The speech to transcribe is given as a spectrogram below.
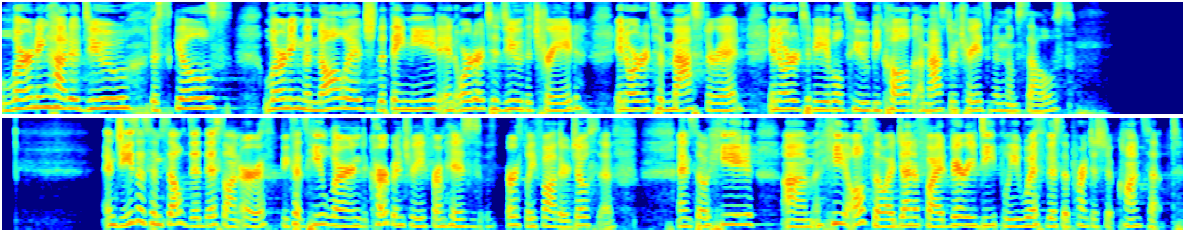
learning how to do the skills, learning the knowledge that they need in order to do the trade, in order to master it, in order to be able to be called a master tradesman themselves. And Jesus himself did this on earth because he learned carpentry from his earthly father, Joseph. And so he, um, he also identified very deeply with this apprenticeship concept.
